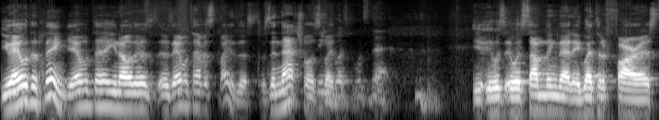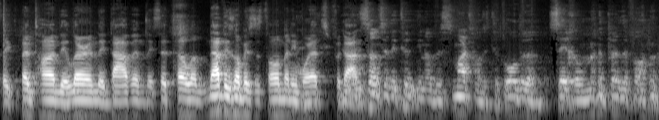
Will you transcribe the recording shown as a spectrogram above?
You were able to think. You were able to. You know, there was. It was able to have a spite of this. It was a natural Think, spite. what's, what's that? It, it was. It was something that they went to the forest. They spent time. They learned. They davened. They said tell them. Now there's no nobody to tell them anymore. That's forgotten. So, so they took, you know, the smartphones. They took all the seichel and put in the phone.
